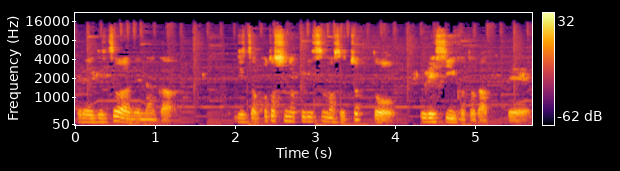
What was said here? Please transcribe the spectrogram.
これ実はね、なんか、実は今年のクリスマスちょっと嬉しいことがあって、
